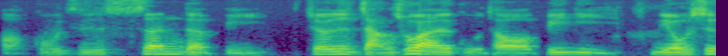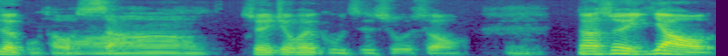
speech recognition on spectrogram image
哦，骨质生的比就是长出来的骨头比你流失的骨头少，哦所以就会骨质疏松。嗯那所以药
